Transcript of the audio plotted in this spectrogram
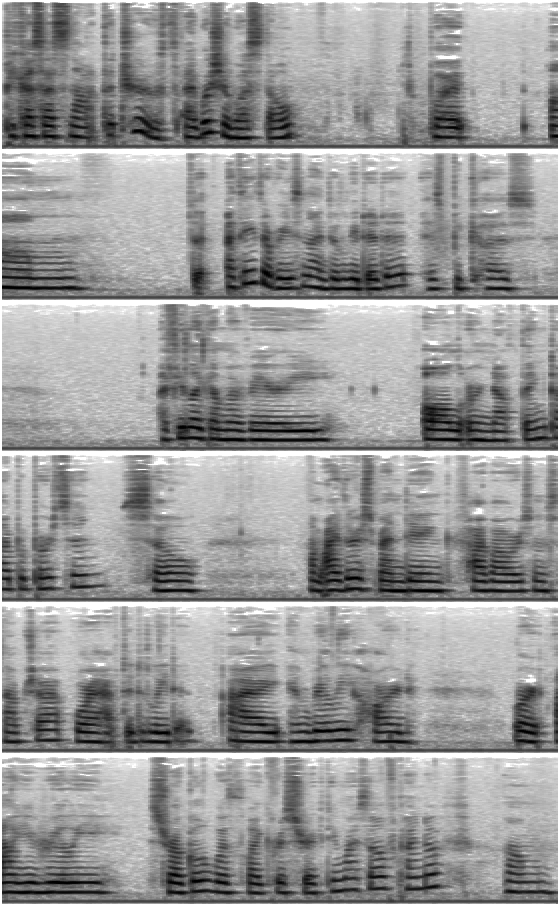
Because that's not the truth. I wish it was though. But um the, I think the reason I deleted it is because I feel like I'm a very all or nothing type of person. So I'm either spending five hours on Snapchat or I have to delete it. I am really hard, or I really struggle with like restricting myself, kind of, um,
